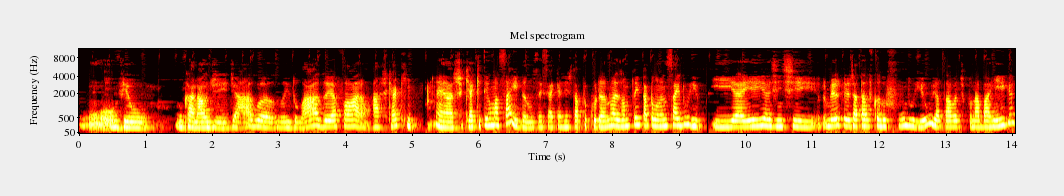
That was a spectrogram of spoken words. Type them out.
ouviu um canal de, de água ali do lado e falaram, acho que é aqui. É, acho que aqui tem uma saída. Não sei se é a que a gente tá procurando, mas vamos tentar pelo menos sair do rio. E aí a gente. Primeiro que já tava ficando fundo o rio, já tava tipo na barriga,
